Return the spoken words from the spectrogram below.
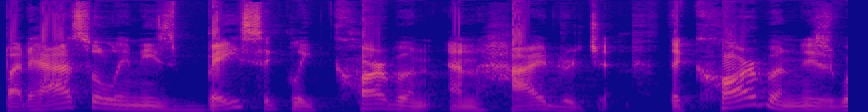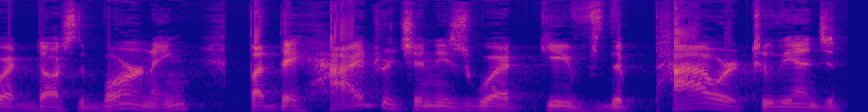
but gasoline is basically carbon and hydrogen. The carbon is what does the burning, but the hydrogen is what gives the power to the engine.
